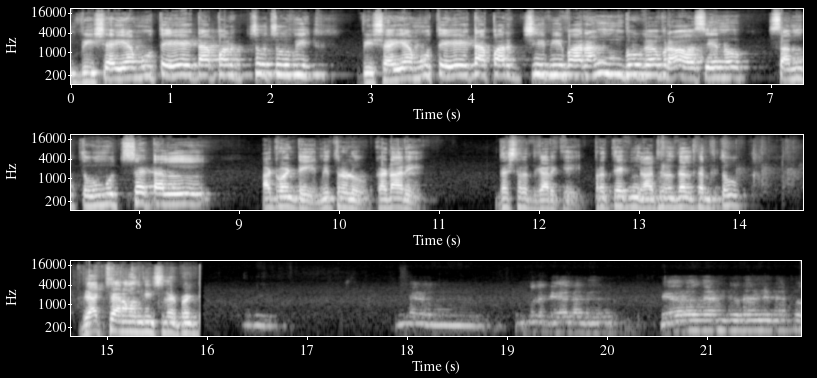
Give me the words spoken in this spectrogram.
విషయము తేటపర్చుచువి విషయము తేటపర్చి వివరంబుగ వ్రాసెను సంతు ముచ్చటల్. అటువంటి మిత్రులు కడారి దశరథ్ గారికి ప్రత్యేకంగా అభినందనలు తెలుపుతూ వ్యాఖ్యానం అందించినటువంటి దేవరావు నాకు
